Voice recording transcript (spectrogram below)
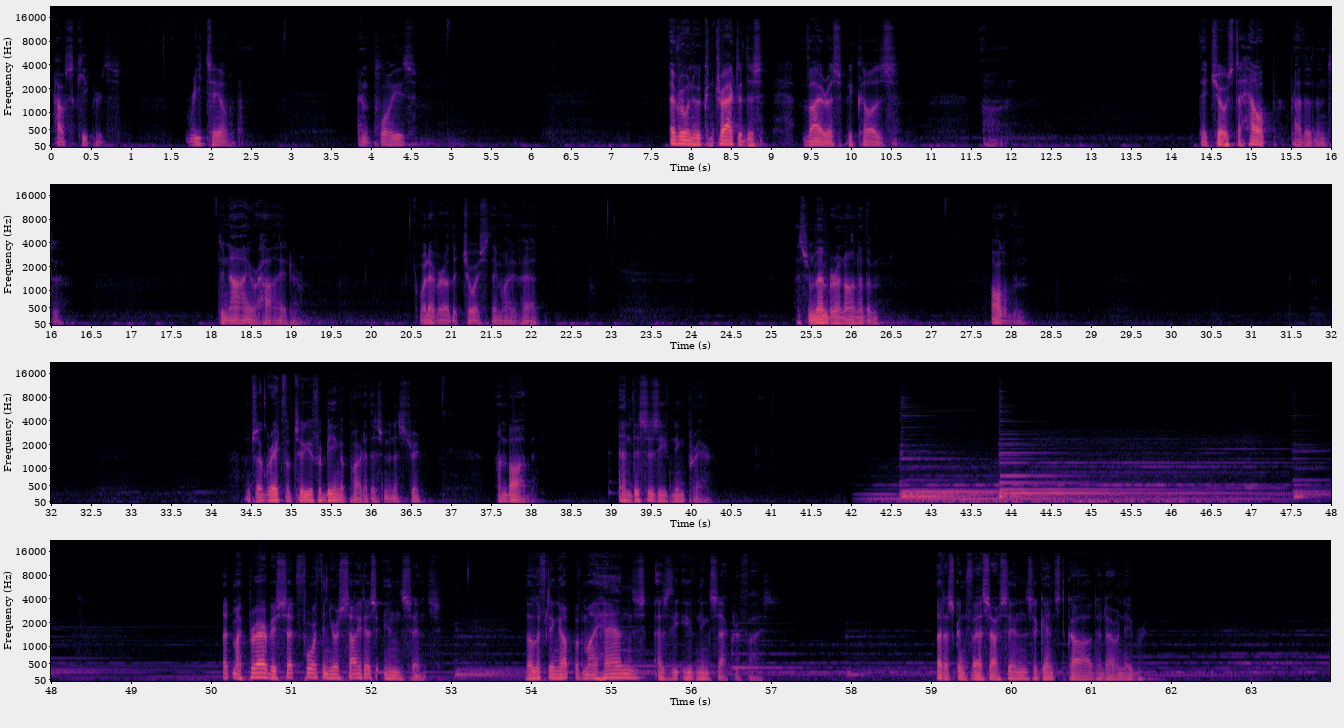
housekeepers, retail employees everyone who contracted this virus because uh, they chose to help rather than to deny or hide or whatever other choice they might have had. Let's remember and honor them, all of them. I'm so grateful to you for being a part of this ministry. I'm Bob, and this is Evening Prayer. Let my prayer be set forth in your sight as incense, the lifting up of my hands as the evening sacrifice. Let us confess our sins against God and our neighbor.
